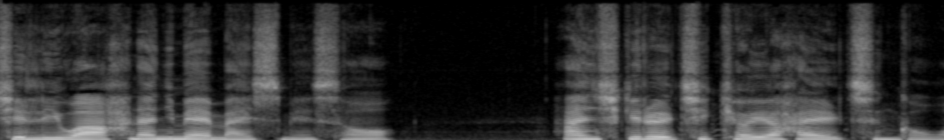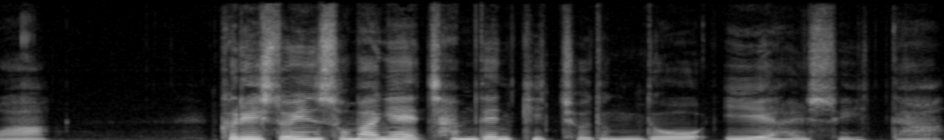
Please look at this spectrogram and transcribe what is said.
진리와 하나님의 말씀에서 안식일을 지켜야 할 증거와 그리스도인 소망의 참된 기초 등도 이해할 수 있다.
